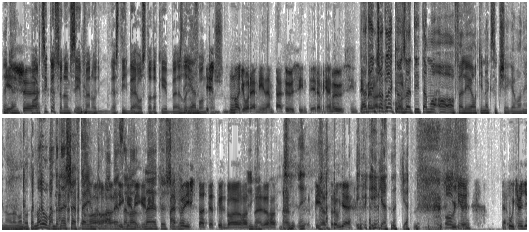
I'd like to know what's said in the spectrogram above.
És, Igen. Marci, köszönöm szépen, hogy ezt így behoztad a képbe. Ez Igen. nagyon fontos. És nagyon remélem, tehát őszintén remélem, őszintén. Hát én csak leközvetítem a, a, a felé, akinek szüksége van, én arra gondoltam. Na jó van, de ne sefteljünk tovább a, ezzel igen, a igen, lehetőséggel. Már föl is tetted közben a használt, használt piacra, ugye? Igen, igen. Oké. Okay. Úgyhogy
